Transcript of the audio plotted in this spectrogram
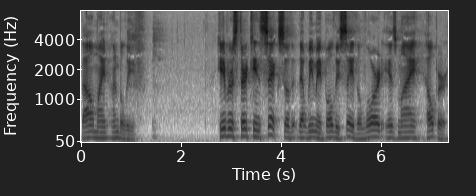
thou mine unbelief. Hebrews 13:6, so that, that we may boldly say, The Lord is my helper,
